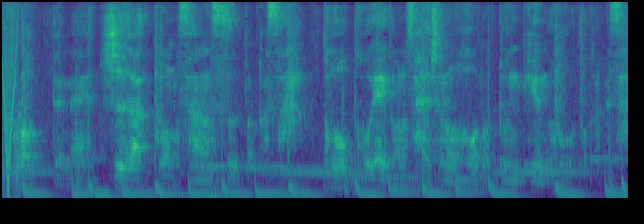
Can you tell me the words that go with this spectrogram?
ポロってね中学校の算数とかさ高校英語の最初の方の文系の方とかでさ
